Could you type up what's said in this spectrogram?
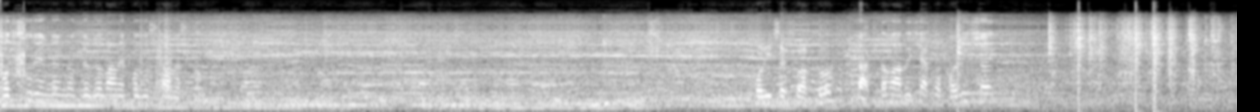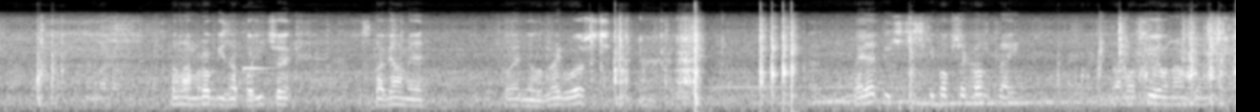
pod którym będą frezowane pozostałe stopy. Policzek Sławku? Tak, to ma być jako policzek. To nam robi za policzek. Ustawiamy odpowiednią odległość. Najlepiej ściski poprzekątnej zamocują nam ten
